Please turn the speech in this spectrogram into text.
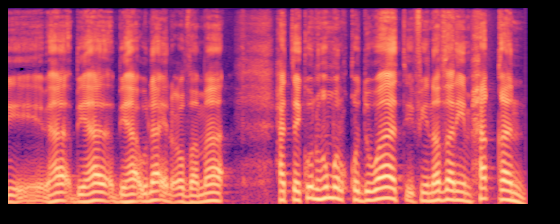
بهؤلاء العظماء. حتى يكونوا هم القدوات في نظرهم حقا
